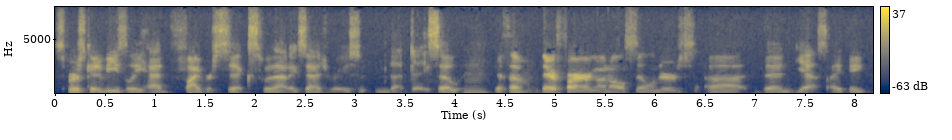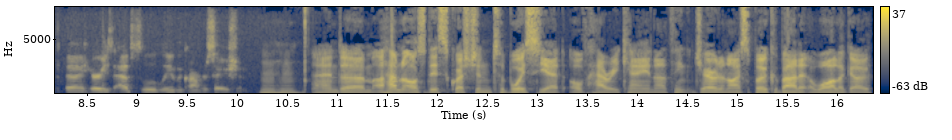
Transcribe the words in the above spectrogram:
Spurs could have easily had five or six without exaggeration that day. So Mm. if they're firing on all cylinders, uh, then yes, I think uh, Harry is absolutely in the conversation. hmm And um, I haven't asked this question to Boyce yet of Harry Kane. I think Jared and I spoke about it a while ago.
